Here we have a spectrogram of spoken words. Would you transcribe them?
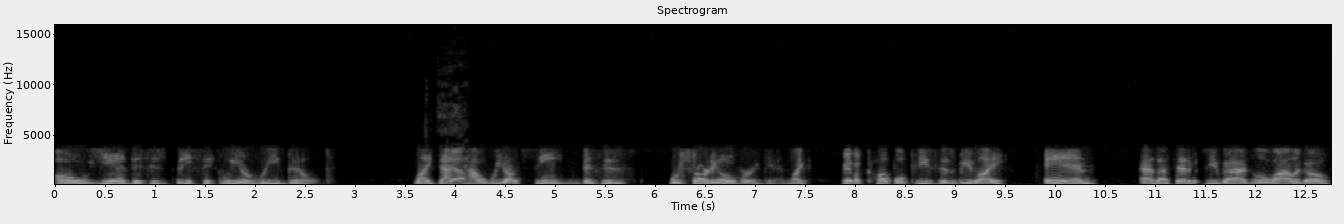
oh yeah, this is basically a rebuild. Like that's Yeah. how we are seen. This is we're starting over again. Like we have a couple pieces we like, and as I said to you guys a little while ago,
